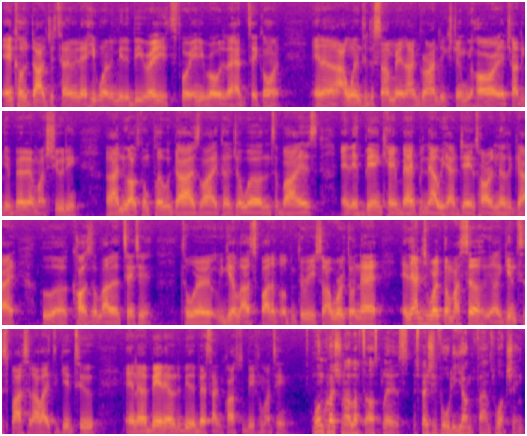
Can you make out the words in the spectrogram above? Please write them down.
and Coach Doc just telling me that he wanted me to be ready for any role that I had to take on. And uh, I went into the summer and I grinded extremely hard and tried to get better at my shooting. Uh, I knew I was going to play with guys like uh, Joel and Tobias, and if Ben came back, but now we have James Harden, another guy who uh, causes a lot of attention to where we get a lot of spot up open threes. So I worked on that, and then I just worked on myself, you know, getting to spots that I like to get to, and uh, being able to be the best I can possibly be for my team. One question I love to ask players, especially for all the young fans watching,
